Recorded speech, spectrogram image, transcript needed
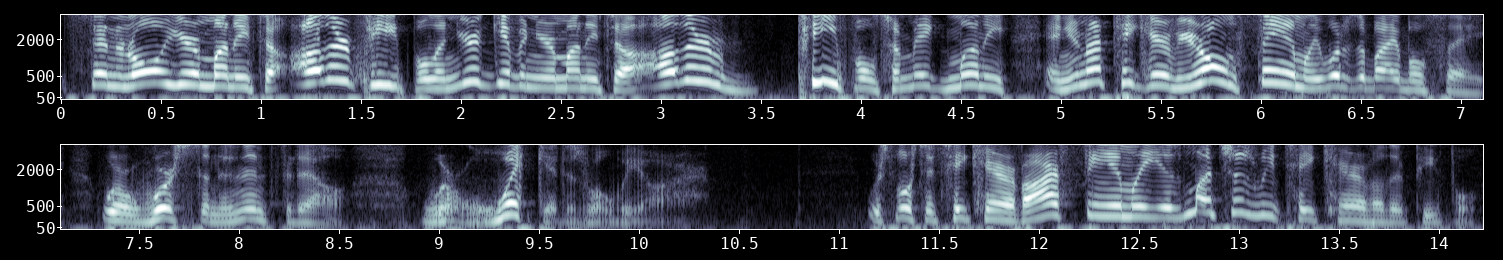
sending all your money to other people and you're giving your money to other people to make money and you're not taking care of your own family, what does the Bible say? We're worse than an infidel. We're wicked, is what we are. We're supposed to take care of our family as much as we take care of other people.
